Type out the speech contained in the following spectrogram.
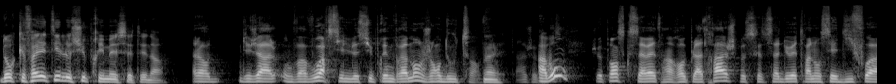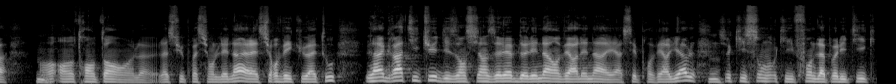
Donc fallait-il le supprimer, cet ENA alors déjà, on va voir s'il le supprime vraiment, j'en doute. En fait, hein, ah bon? Je pense que ça va être un replâtrage, parce que ça a dû être annoncé dix fois en, 30 hmm. ans, la, suppression de l'ENA, elle a survécu à tout. L'ingratitude des anciens élèves de l'ENA envers l'ENA est assez proverbiale. Hmm. Ceux qui, sont, qui font de la politique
